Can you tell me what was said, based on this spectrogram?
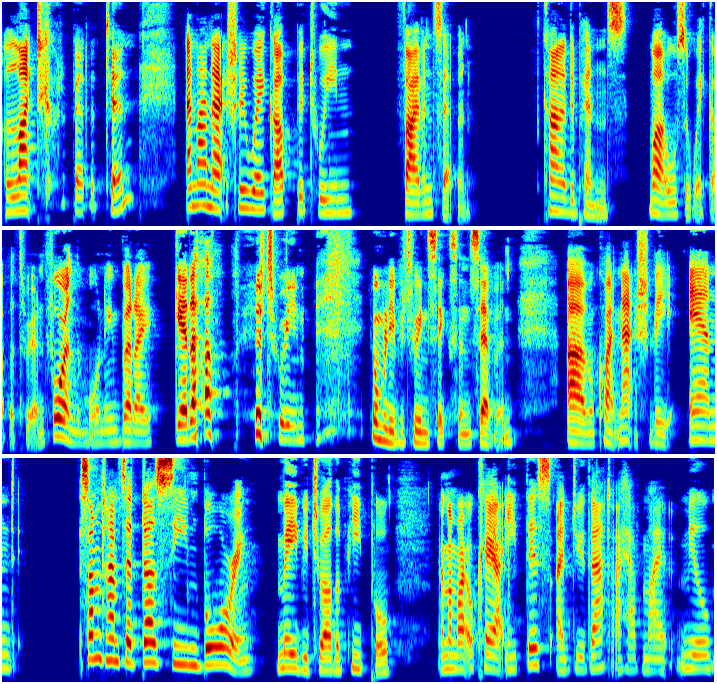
I like to go to bed at 10, and I naturally wake up between 5 and 7. It kind of depends. Well, I also wake up at 3 and 4 in the morning, but I get up between normally between six and seven, um, quite naturally. And sometimes that does seem boring, maybe to other people. And I'm like, okay, I eat this, I do that, I have my meal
